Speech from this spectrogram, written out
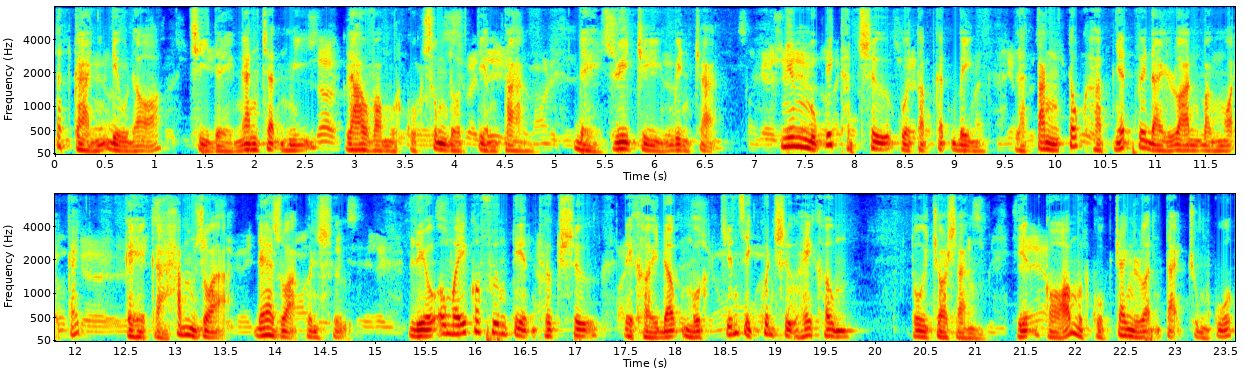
Tất cả những điều đó chỉ để ngăn chặn Mỹ lao vào một cuộc xung đột tiềm tàng để duy trì nguyên trạng. Nhưng mục đích thật sự của Tập Cận Bình là tăng tốc hợp nhất với Đài Loan bằng mọi cách, kể cả hăm dọa, đe dọa quân sự. Liệu ông ấy có phương tiện thực sự để khởi động một chiến dịch quân sự hay không? Tôi cho rằng hiện có một cuộc tranh luận tại Trung Quốc.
